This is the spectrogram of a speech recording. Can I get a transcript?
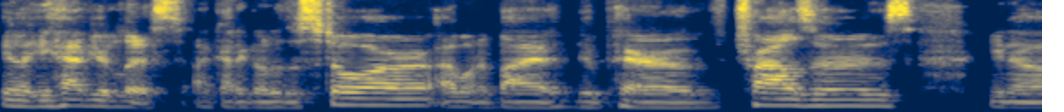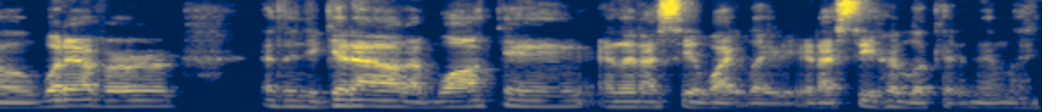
You know, you have your list. I got to go to the store. I want to buy a new pair of trousers, you know, whatever. And then you get out, I'm walking, and then I see a white lady and I see her look at me. And I'm like,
